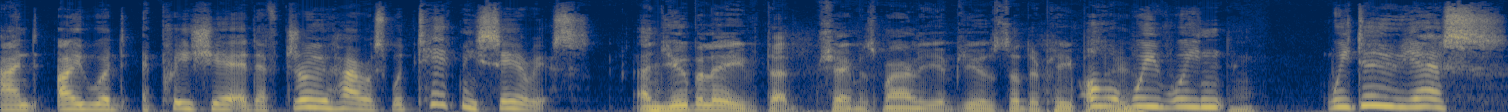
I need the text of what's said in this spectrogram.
And I would appreciate it if Drew Harris would take me serious. And you believe that Seamus Marley abused other people? Oh, we we mm. we do, yes.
